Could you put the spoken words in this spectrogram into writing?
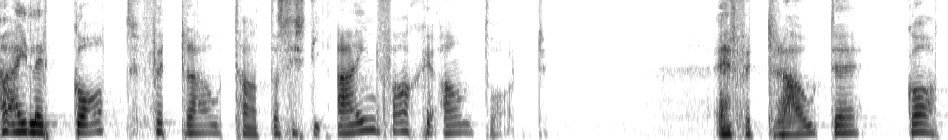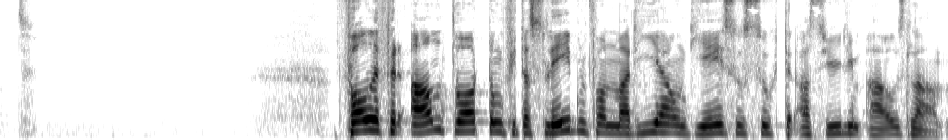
Weil er Gott vertraut hat. Das ist die einfache Antwort. Er vertraute Gott. Voller Verantwortung für das Leben von Maria und Jesus sucht er Asyl im Ausland.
